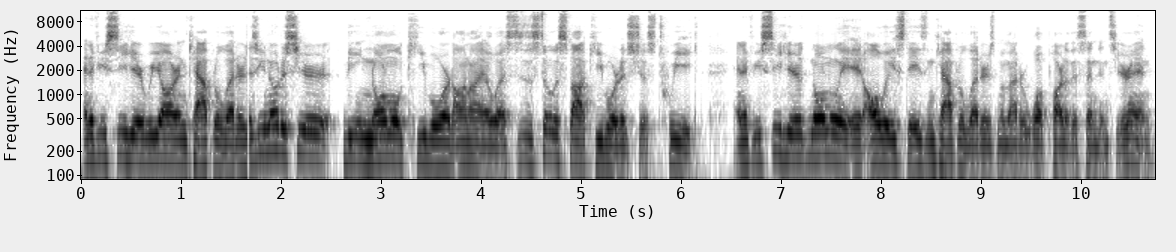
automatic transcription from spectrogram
and if you see here, we are in capital letters. As you notice here, the normal keyboard on iOS, this is still the stock keyboard, it's just tweaked. And if you see here, normally it always stays in capital letters no matter what part of the sentence you're in.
